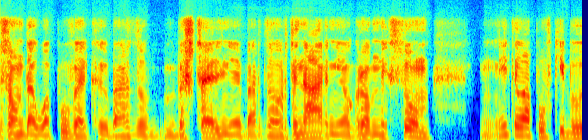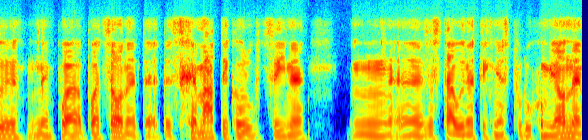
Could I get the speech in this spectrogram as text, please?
żąda łapówek bardzo bezczelnie, bardzo ordynarnie, ogromnych sum. I te łapówki były płacone, te, te schematy korupcyjne mm, e, zostały natychmiast uruchomione.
